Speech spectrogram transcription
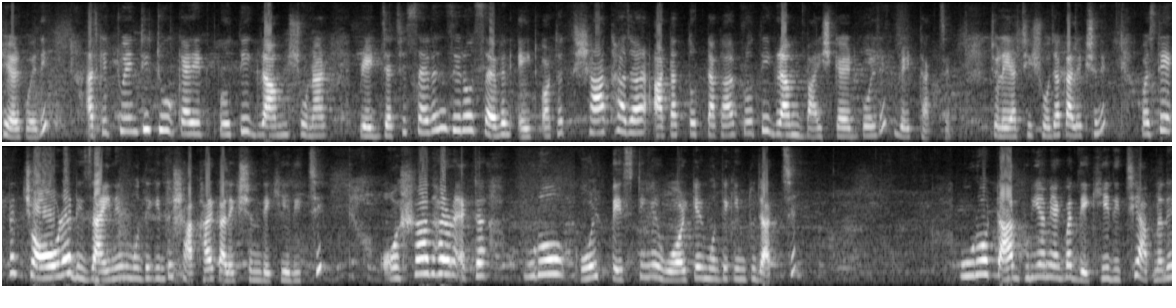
শেয়ার করে দিই। আজকে টোয়েন্টি টু ক্যারেট প্রতি গ্রাম সোনার রেট যাচ্ছে সেভেন জিরো সেভেন এইট অর্থাৎ সাত হাজার আটাত্তর টাকা প্রতি গ্রাম বাইশ ক্যারেট গোল্ডের রেট থাকছে। চলে যাচ্ছি সোজা কালেকশনে ফার্স্টে একটা চওড়া ডিজাইনের মধ্যে কিন্তু শাখার কালেকশন দেখিয়ে দিচ্ছি। অসাধারণ একটা পুরো গোল্ড পেস্টিংয়ের ওয়ার্কের মধ্যে কিন্তু যাচ্ছে। পুরোটা ঘুরিয়ে আমি একবার দেখিয়ে দিচ্ছি, আপনাদের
